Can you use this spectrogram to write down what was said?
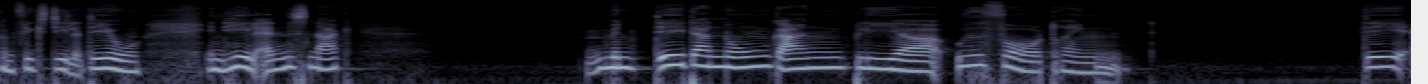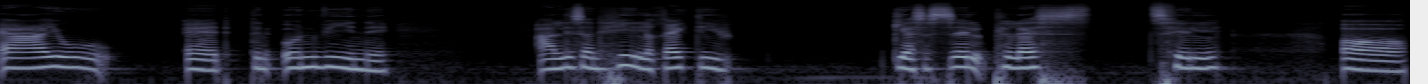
konfliktstil, og det er jo en helt anden snak. Men det, der nogle gange bliver udfordringen, det er jo, at den undvigende aldrig sådan helt rigtig giver sig selv plads til at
